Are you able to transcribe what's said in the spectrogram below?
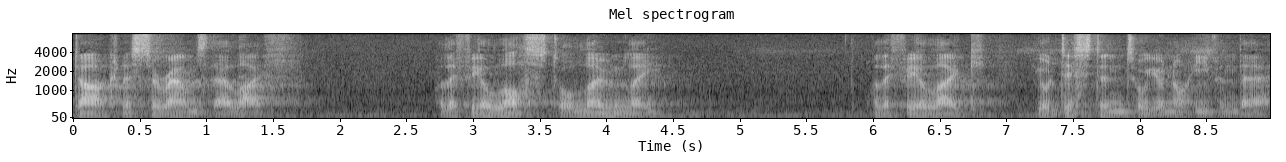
darkness surrounds their life, where they feel lost or lonely, where they feel like you're distant or you're not even there.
